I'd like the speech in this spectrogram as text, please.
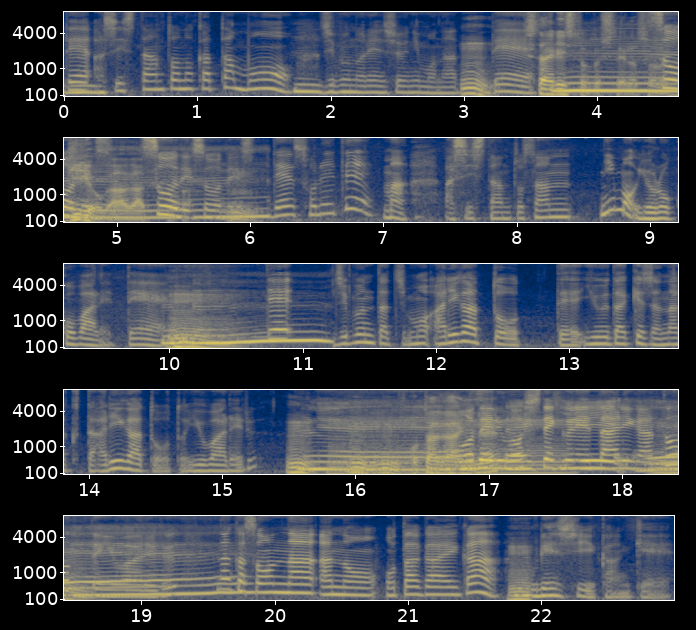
て、うん。うんアシスタントの方もうん。自分の練習にもなっうん。て、スタイリストとしてのその技そうです。量が上がるそうですそうです、うん。でそれでまあアシスタントさんにも喜ばれて、うん。で自分たちもありがとうって言うだけじゃなくてありがとうと言われる、うんうんうんねお互いにね。モデルをしてくれてありがとうって言われる、なんかそんなあのお互いが嬉しい関係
